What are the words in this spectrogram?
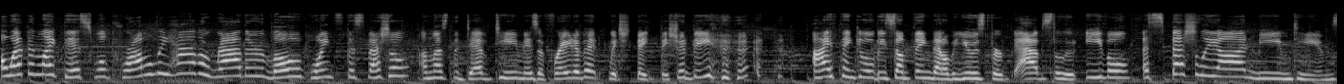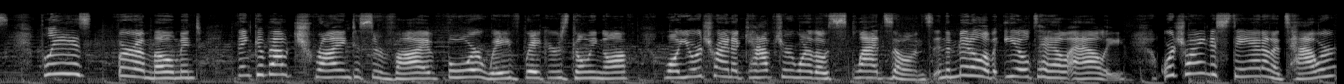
A weapon like this will probably have a rather low points to special, unless the dev team is afraid of it, which they, they should be. I think it will be something that'll be used for absolute evil, especially on meme teams. Please, for a moment, think about trying to survive four wave breakers going off while you're trying to capture one of those splat zones in the middle of Eeltail Alley, or trying to stand on a tower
